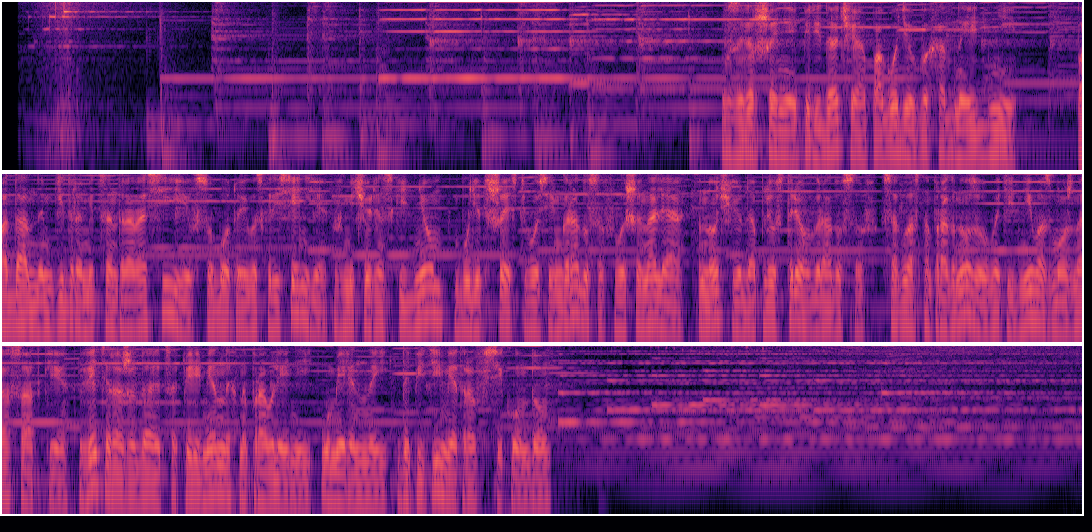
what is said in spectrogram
в завершение передачи о погоде в выходные дни. По данным Гидромедцентра России, в субботу и воскресенье в Мичуринске днем будет 6-8 градусов выше 0, ночью до плюс 3 градусов. Согласно прогнозу, в эти дни возможны осадки. Ветер ожидается переменных направлений, умеренный, до 5 метров в секунду.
